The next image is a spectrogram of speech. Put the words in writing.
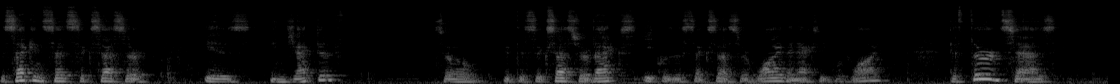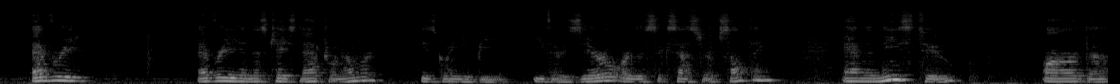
The second says successor is injective. So if the successor of x equals the successor of y, then x equals y. The third says every, every, in this case, natural number is going to be either 0 or the successor of something. And then these two are the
